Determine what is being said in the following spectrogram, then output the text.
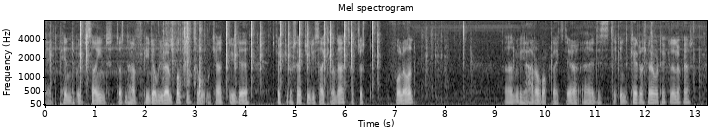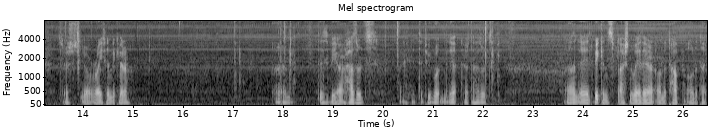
uh, the pin that we've signed doesn't have PWM function, so we can't do the 50% duty cycle on that, so it's just full on and we had our work lights there. Uh, this is the indicators now we're taking a look at. There's your right indicator. And this will be our hazards. I hit the two buttons. Yeah there's the hazards. And uh, the beacons flashing away there on the top all the time.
